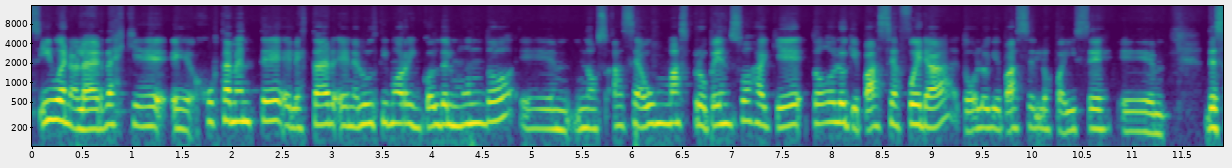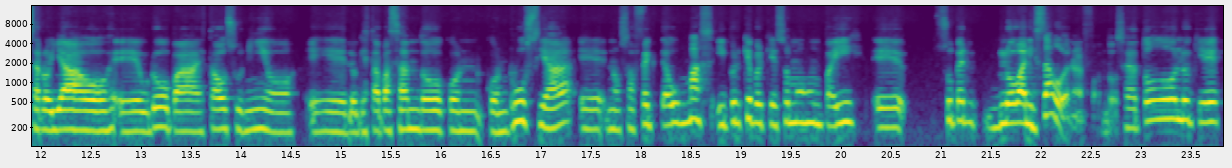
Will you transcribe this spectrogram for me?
Sí, bueno, la verdad es que eh, justamente el estar en el último rincón del mundo eh, nos hace aún más propensos a que todo lo que pase afuera, todo lo que pase en los países eh, desarrollados, Europa, Estados Unidos, lo que está pasando con, Rusia, nos afecte aún más. ¿Y por qué? Porque somos un país súper globalizado en el fondo. O sea, todo lo que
